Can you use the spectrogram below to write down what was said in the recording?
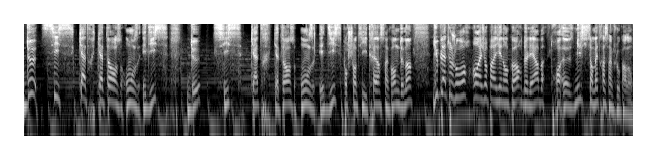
2, 6, 4, 14, 11 et 10. 2, 6, 4, 14, 11 et 10 pour Chantilly, 13h50 demain. Du plat toujours, en région parisienne encore, de l'herbe, 3, euh, 1600 mètres à Saint-Cloud, pardon.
